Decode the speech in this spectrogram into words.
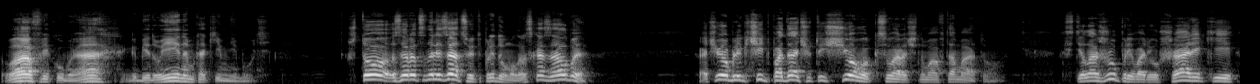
«В Африку бы, а? К бедуинам каким-нибудь!» «Что за рационализацию ты придумал? Рассказал бы!» «Хочу облегчить подачу тыщевок к сварочному автомату. К стеллажу приварю шарики,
